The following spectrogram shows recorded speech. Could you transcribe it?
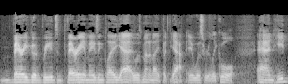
very good reads very amazing play yeah it was mennonite but yeah it was really cool and he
